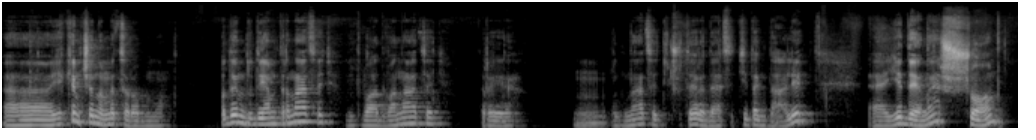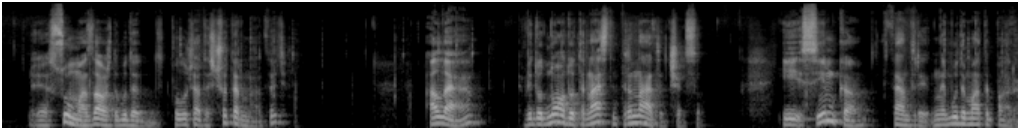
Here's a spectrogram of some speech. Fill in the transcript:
Е, яким чином ми це робимо? 1 додаємо 13, 2 12, 3 11, 4 10 і так далі. Е, єдине, що е, сума завжди буде получатись 14, але від 1 до 13 13 чисел. І сімка в центрі не буде мати пари.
